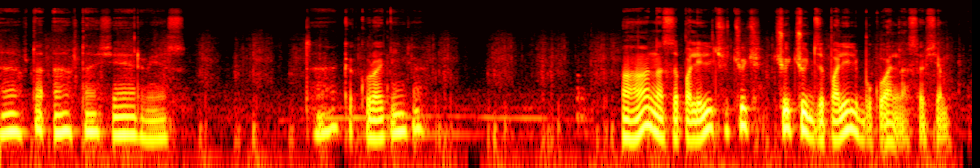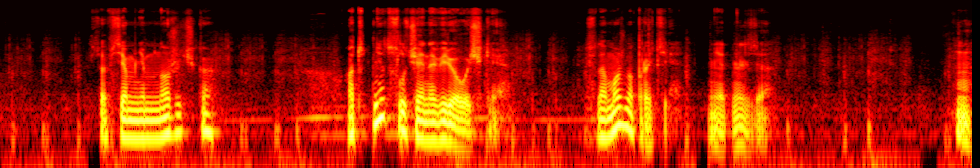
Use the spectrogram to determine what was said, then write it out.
Авто, автосервис. Так, аккуратненько. Ага, нас запалили чуть-чуть. Чуть-чуть запалили буквально совсем. Совсем немножечко. А тут нет случайно веревочки? Сюда можно пройти? Нет, нельзя. Хм.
